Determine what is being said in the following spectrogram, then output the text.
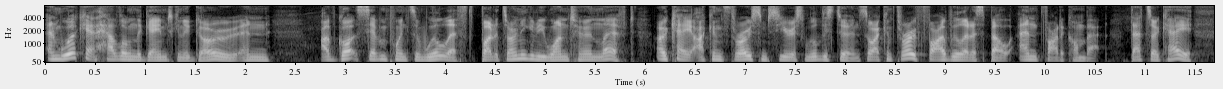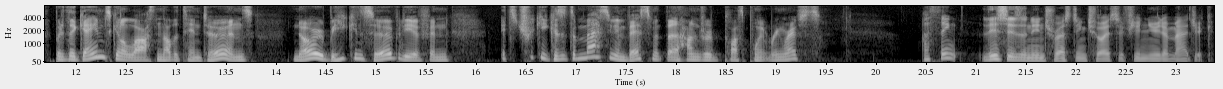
and work out how long the game's going to go. And I've got seven points of will left, but it's only going to be one turn left. Okay, I can throw some serious will this turn, so I can throw five will at a spell and fight a combat. That's okay. But if the game's going to last another 10 turns, no, be conservative. And it's tricky because it's a massive investment, the 100 plus point ring wraiths. I think this is an interesting choice if you're new to Magic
